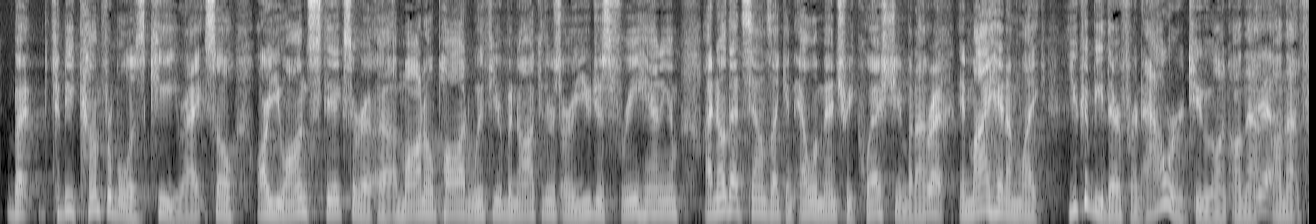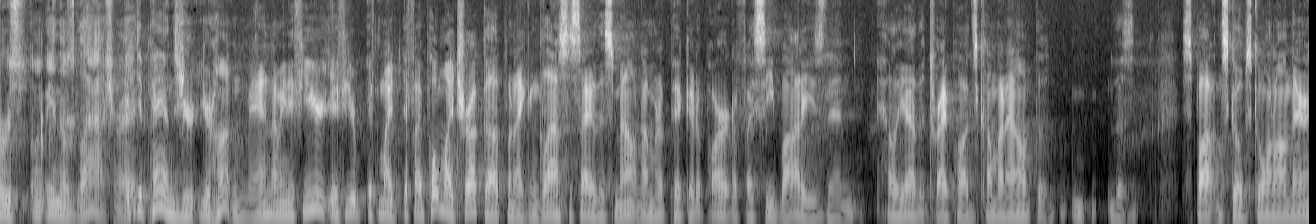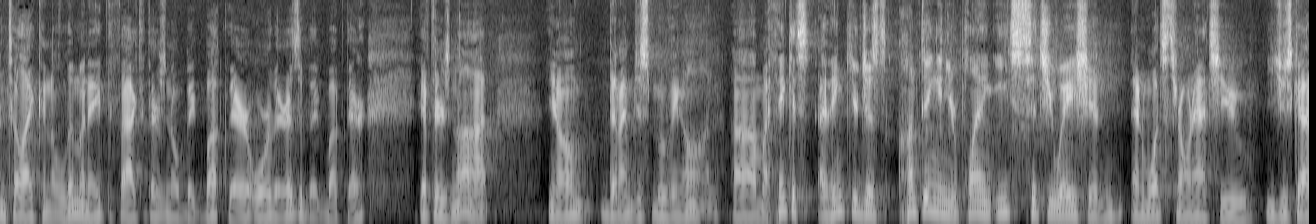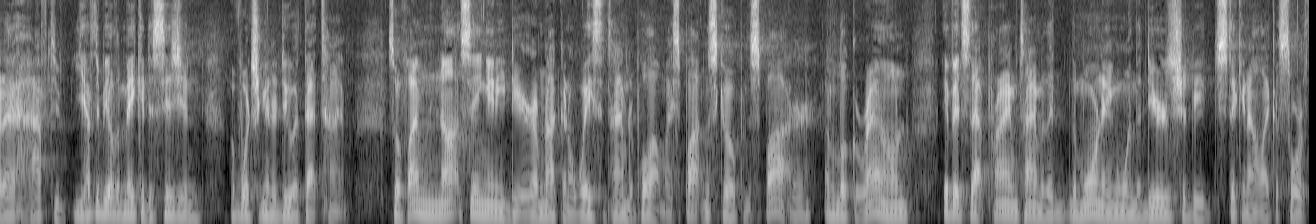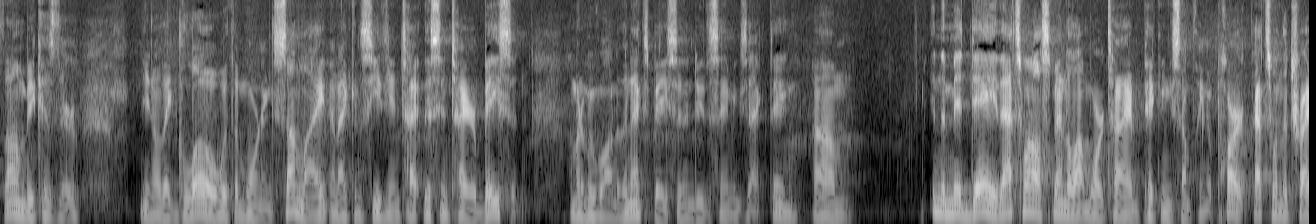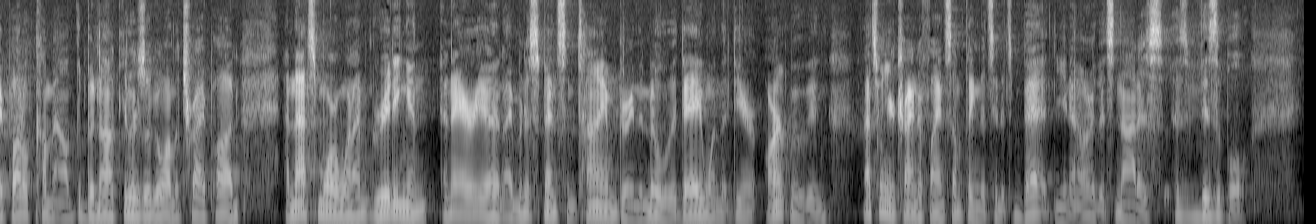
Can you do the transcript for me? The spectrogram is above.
But to be comfortable is key, right? So, are you on sticks or a, a monopod with your binoculars, or are you just freehanding them? I know that sounds like an elementary question, but I, Right. in my head, I'm like, you could be there for an hour or two on, on that Yeah. on that first uh, in those glass, right? It depends. You're you're hunting, man. I mean, if you're if you're if my if I pull my truck up and I can glass the side of this mountain, I'm going to pick it apart. If I see bodies, then hell yeah, the tripod's coming out, the the spot and scopes going on there until I can eliminate the fact that there's no big buck there or there is a big buck there. If there's not, you know, then I'm just moving on. Um, I think it's I think you're just hunting and you're playing each situation and what's thrown at you. You just gotta have to you have to be able to make a decision of what you're to do at that time. So if I'm not seeing any deer, I'm not to waste the time to pull out my spot and scope and spotter and look around. If it's that prime time of the, the morning when the deers should be sticking out like a sore thumb because they're, you know, they glow with the morning sunlight and I can see the entire this entire basin. I'm going to move on to the next basin and do the same exact thing. Um, in the midday, that's when I'll spend a lot more time picking something apart. That's when the tripod will come out, the binoculars will go on the tripod, and that's more when I'm gridding in an area and I'm going to spend some time during the middle of the day when the deer aren't moving. That's when you're trying to find something that's in its bed, you know, or that's not as as visible.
